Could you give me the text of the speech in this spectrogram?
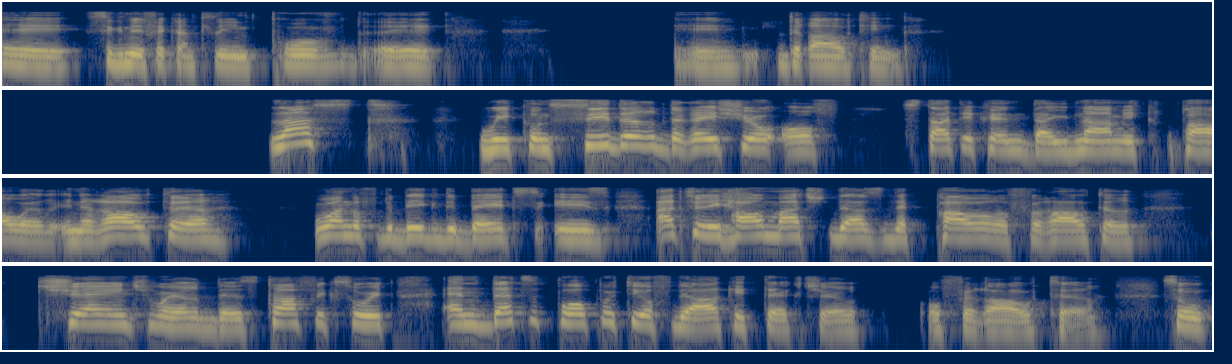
uh, significantly improve the, the routing. Last, we consider the ratio of static and dynamic power in a router. One of the big debates is actually how much does the power of a router change where there's traffic through it, and that's a property of the architecture of a router. So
